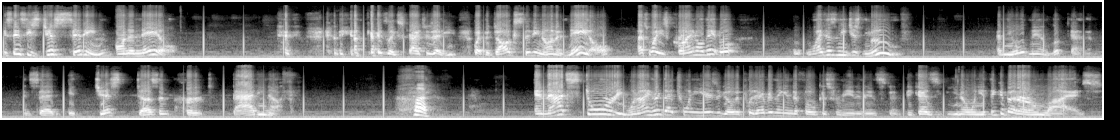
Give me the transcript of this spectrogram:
He says he's just sitting on a nail. and the young guy's like scratching his head. He, what, the dog's sitting on a nail? That's why he's crying all day? Well, why doesn't he just move? And the old man looked at him and said, It just doesn't hurt bad enough. Huh. And that story, when I heard that 20 years ago, it put everything into focus for me in an instant. Because, you know, when you think about our own lives,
